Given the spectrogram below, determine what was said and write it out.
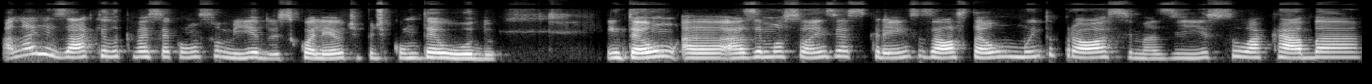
analisar aquilo que vai ser consumido, escolher o tipo de conteúdo. Então, as emoções e as crenças elas estão muito próximas e isso acaba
